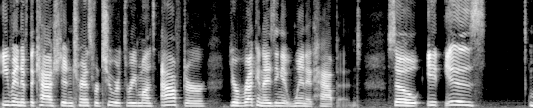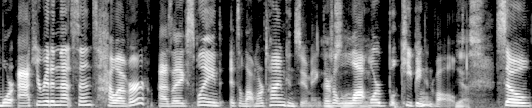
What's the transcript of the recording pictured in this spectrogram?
even if the cash didn't transfer two or three months after, you're recognizing it when it happened. So it is more accurate in that sense. However, as I explained, it's a lot more time consuming. There's a lot more bookkeeping involved. Yes. So,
